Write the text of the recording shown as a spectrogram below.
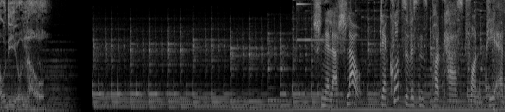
Audio Now. Schneller Schlau, der kurze Wissenspodcast von PM.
